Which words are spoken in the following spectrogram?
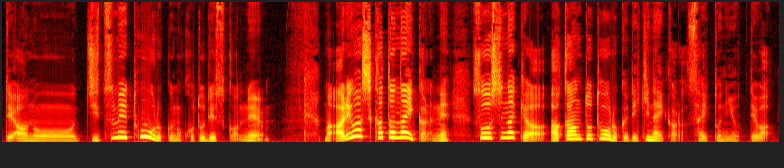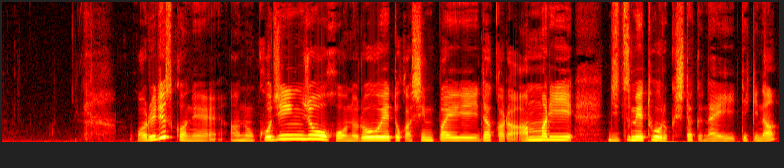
てあの実名登録のことですかね。まあ、あれは仕方ないからね。そうしなきゃアカウント登録できないから、サイトによっては。あれですかねあの、個人情報の漏洩とか心配だから、あんまり実名登録したくない的な。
